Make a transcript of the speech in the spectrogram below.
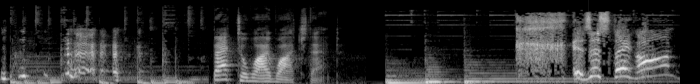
Back to why watch that. Is this thing on?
